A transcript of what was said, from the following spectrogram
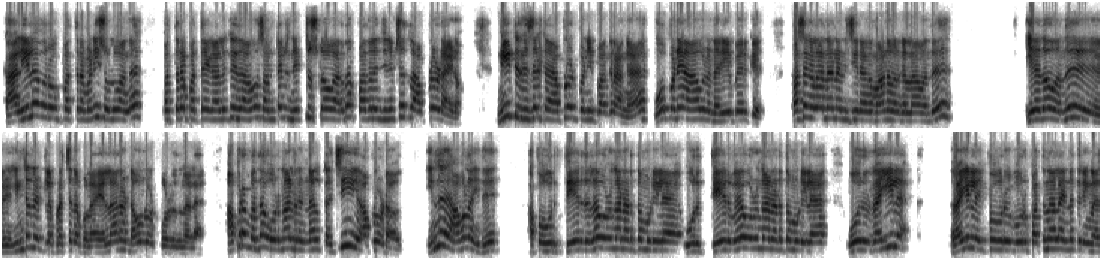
காலையில ஒரு பத்தரை மணி சொல்லுவாங்க பத்தரை பத்தே காலுக்கு இதாகும். சம்டைம்ஸ் நெட் ஸ்லோவா இருந்தா பதினஞ்சு நிமிஷத்துல அப்லோட் ஆயிடும். நீட் ரிசல்ட் அப்லோட் பண்ணி பாக்குறாங்க. ஓப்பனே ஆகல நிறைய பேருக்கு. பசங்க எல்லாம் என்ன நினைச்சுக்கிறாங்க? மாணவர்கள்லாம் வந்து ஏதோ வந்து இன்டர்நெட்ல பிரச்சனை போல எல்லாரும் டவுன்லோட் போடுறதுனால. அப்புறம் பார்த்தா ஒரு நாள் ரெண்டு நாள் கழிச்சு அப்லோட் ஆகுது. என்ன அவலம் இது? அப்போ ஒரு தேர்தலை ஒழுங்கா நடத்த முடியல ஒரு தேர்வை ஒழுங்கா நடத்த முடியல ஒரு ரயில ரயில்ல இப்போ ஒரு ஒரு பத்து நாளா என்ன தெரியுங்களா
